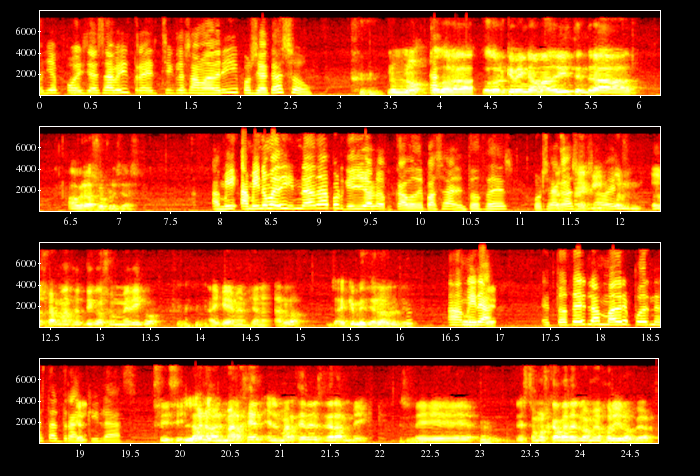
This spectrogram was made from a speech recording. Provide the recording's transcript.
Oye, pues ya sabéis, traer chicles a Madrid por si acaso. No, no, toda la- todo el que venga a Madrid tendrá, habrá sorpresas. A mí, a mí no me deis nada porque yo ya lo acabo de pasar, entonces, por si acaso, aquí ¿sabéis? con dos farmacéuticos, un médico, hay que mencionarlo. Hay que mencionarlo, ¿sí? Ah, porque- mira, entonces las madres pueden estar tranquilas. Sí, sí. La- Bueno, el margen, el margen es grande. Somos capaces de lo mejor y lo peor.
